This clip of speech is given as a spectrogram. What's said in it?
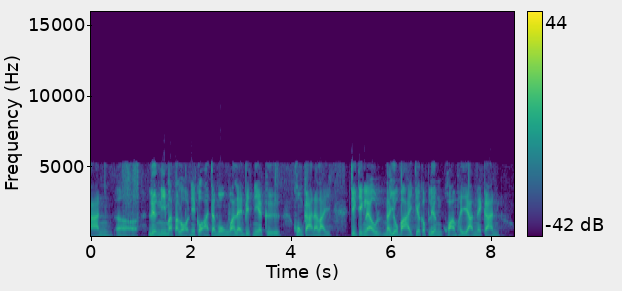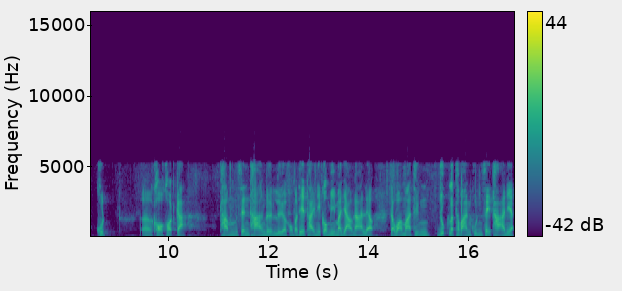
การเเรื่องนี้มาตลอดเนี่ยก็อาจจะงงว่าแลนบิดเนี่ยคือโครงการอะไร จริง ๆ แล้วนโยบายเกี่ยวกับเรื่องความพยายามในการขุดออคอคอดกะ ทำเส้นทางเดินเรือของประเทศไทยนี้ก็มีมายาวนานแล้ว แต่ว่ามาถึงยุครัฐบาลคุณเศรษฐาเนี่ย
